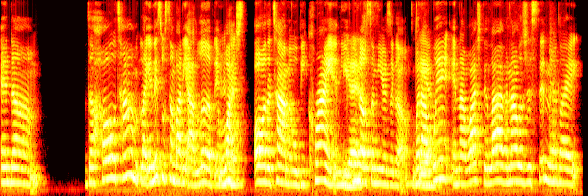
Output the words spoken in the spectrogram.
and um the whole time like, and this was somebody I loved and Mhm. watched all the time and would be crying. You, you know, some years ago, but I went and I watched it live, and I was just sitting there like.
